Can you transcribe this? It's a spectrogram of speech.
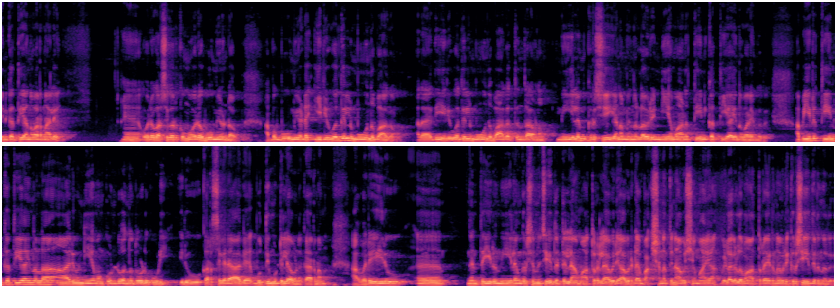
തീൻ കത്തിയ എന്ന് പറഞ്ഞാൽ ഓരോ കർഷകർക്കും ഓരോ ഭൂമി ഉണ്ടാവും. അപ്പോൾ ഭൂമിയുടെ ഇരുപതിൽ മൂന്ന് ഭാഗം അതായത് ഇരുപതിൽ മൂന്ന് ഭാഗത്ത് എന്താവണം നീലം കൃഷി ചെയ്യണം എന്നുള്ള ഒരു നിയമമാണ് തീൻ കത്തിയ എന്ന് പറയുന്നത്. അപ്പോൾ ഈ ഒരു തീൻ കത്തിയ എന്നുള്ള ആ ഒരു നിയമം കൊണ്ടുവന്നതോടുകൂടി ഒരു കർഷകരാകെ ബുദ്ധിമുട്ടിലാവണം. കാരണം അവർ ഈ ഒരു ഇങ്ങനത്തെ ഈ ഒരു നീലം കൃഷിയൊന്നും ചെയ്തിട്ടില്ല. മാത്രമല്ല അവർ അവരുടെ ഭക്ഷണത്തിന് ആവശ്യമായ വിളകൾ മാത്രമായിരുന്നു അവർ കൃഷി ചെയ്തിരുന്നത്.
